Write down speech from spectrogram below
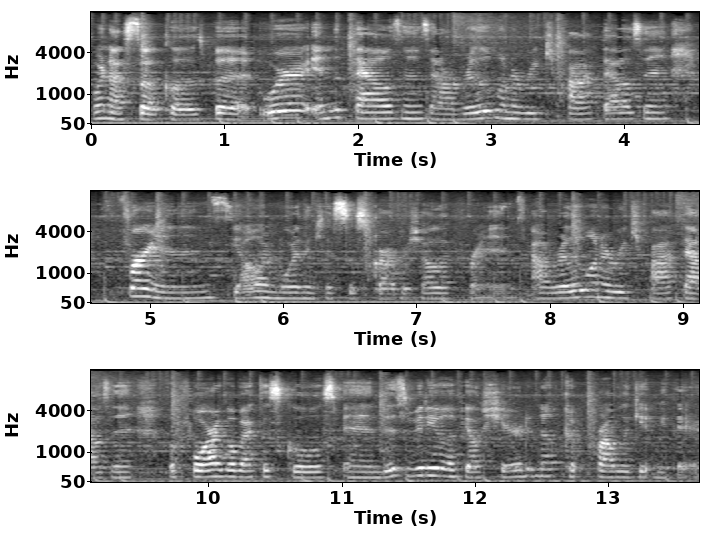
we're not so close, but we're in the thousands and I really want to reach 5,000 friends. Y'all are more than just subscribers y'all are friends. I really want to reach 5,000 before i go back to schools and this video if y'all shared enough could probably get me there.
